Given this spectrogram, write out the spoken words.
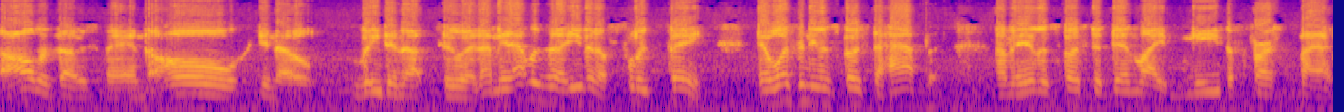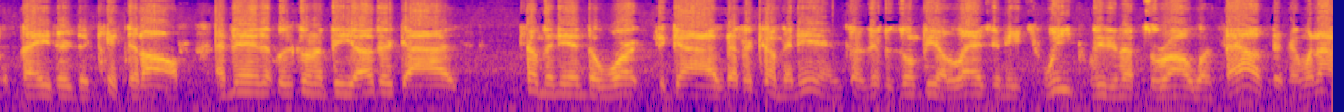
all of those, man. The whole, you know, leading up to it. I mean, that was a, even a fluke thing. It wasn't even supposed to happen. I mean, it was supposed to have been like me the first Vader to kick it off, and then it was going to be other guys coming in to work the guys that are coming in because it was going to be a legend each week leading up to Raw 1000. And when I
